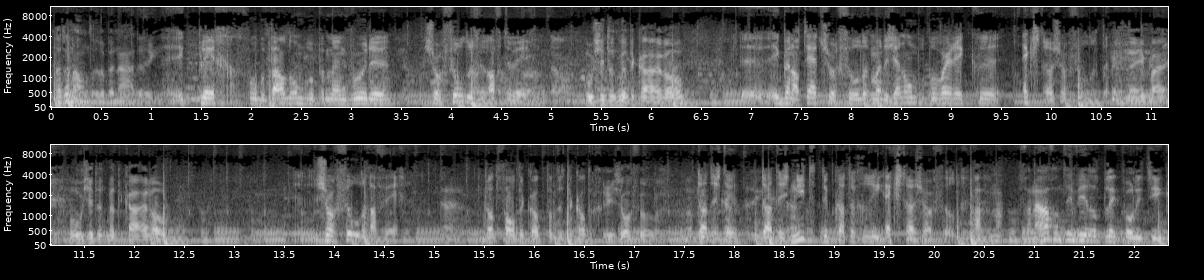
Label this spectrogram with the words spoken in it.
had een andere benadering. Ik pleeg voor bepaalde omroepen mijn woorden zorgvuldiger af te wegen. Hoe zit het met de KRO? Uh, ik ben altijd zorgvuldig, maar er zijn omroepen waar ik uh, extra zorgvuldig ben. Nee, maar hoe zit het met de KRO? Uh, zorgvuldig afwegen. Ja, dat, valt de, dat is de categorie zorgvuldig. Dat is, de, dat is niet de categorie extra zorgvuldig. Ah, nou, vanavond in Wereldblik Politiek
